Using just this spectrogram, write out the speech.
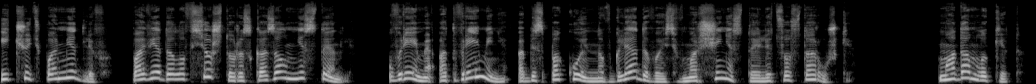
и, чуть помедлив, поведала все, что рассказал мне Стэнли, время от времени обеспокоенно вглядываясь в морщинистое лицо старушки. «Мадам Лукет,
